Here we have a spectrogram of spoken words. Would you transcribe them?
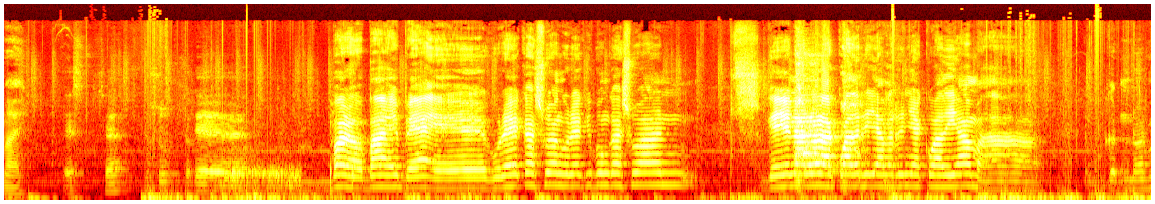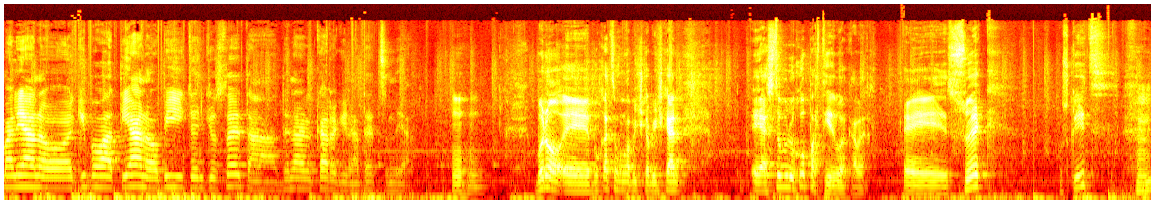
Bai. Ez, ze? Zu, toke... Bueno, bai, be, e, gure kasuan, gure ekipun kasuan, pss, gehien alora kuadrilla berdinekoa dira, ba, normalian o ekipo batian o bi itentuzte eta denak elkarrekin atetzen dira. Mhm. bueno, eh, bukatzen goga pixka pixkan, eh, azte buruko partiduak, a ber. Eh, zuek, Euskitz, Hmm.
